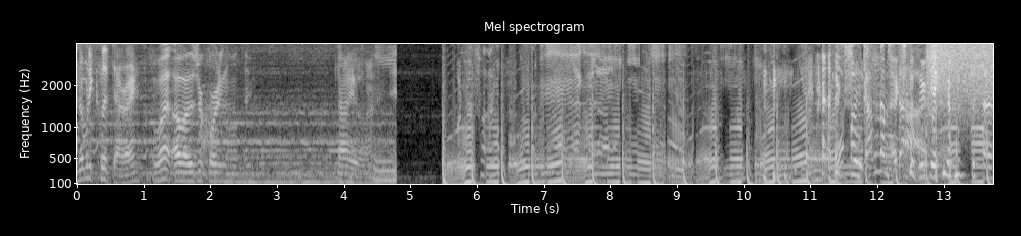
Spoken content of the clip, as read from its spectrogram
Nobody clipped that, right? What? Oh, I was recording the whole thing. No, you are. What the fuck? style. do Gangnam Style.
